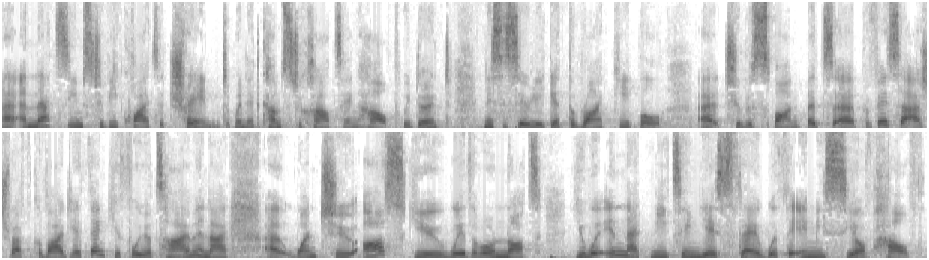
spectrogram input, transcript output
Uh, and that seems to be quite a trend when it comes to Gauteng Health. We don't necessarily get the right people uh, to respond. But uh, Professor Ashraf Coovadia, thank you for your time. And I uh, want to ask you whether or not you were in that meeting yesterday with the MEC of Health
